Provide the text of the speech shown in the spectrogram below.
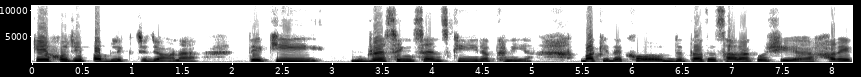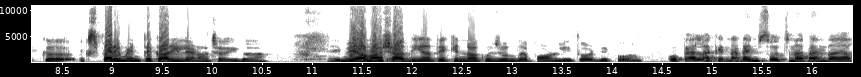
ਕਿਹੋ ਜੀ ਪਬਲਿਕ ਚ ਜਾਣਾ ਹੈ ਤੇ ਕੀ ਡਰੈਸਿੰਗ ਸੈਂਸ ਕੀ ਰੱਖਣੀ ਆ ਬਾਕੀ ਦੇਖੋ ਦਿੱਤਾ ਤੇ ਸਾਰਾ ਕੁਝ ਹੀ ਹੈ। ਹਰ ਇੱਕ ਐਕਸਪੈਰੀਮੈਂਟ ਤੇ ਕਰ ਹੀ ਲੈਣਾ ਚਾਹੀਦਾ। ਵਿਆਹਾਂ ਸ਼ਾਦੀਆਂ ਤੇ ਕਿੰਨਾ ਕੁਝ ਹੁੰਦਾ ਪਾਉਣ ਲਈ ਤੁਹਾਡੇ ਕੋਲ? ਉਹ ਪਹਿਲਾਂ ਕਿੰਨਾ ਟਾਈਮ ਸੋਚਣਾ ਪੈਂਦਾ ਆ।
